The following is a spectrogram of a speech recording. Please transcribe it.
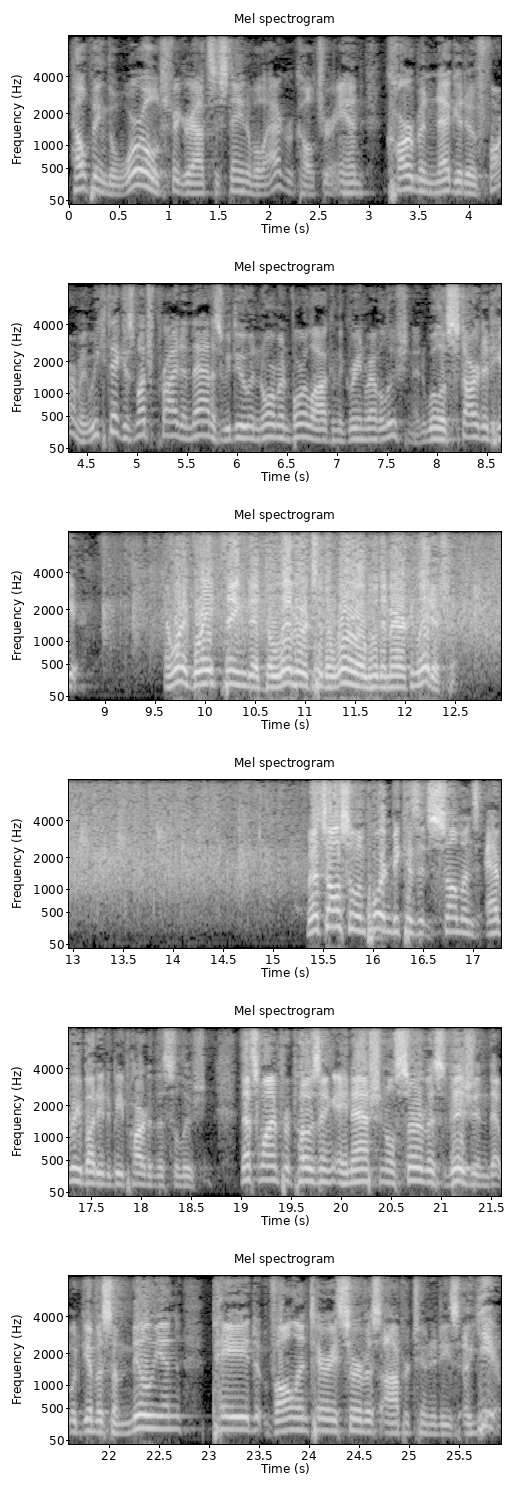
helping the world figure out sustainable agriculture and carbon negative farming. We can take as much pride in that as we do in Norman Borlaug and the Green Revolution, and we'll have started here. And what a great thing to deliver to the world with American leadership. But it's also important because it summons everybody to be part of the solution. That's why I'm proposing a national service vision that would give us a million paid voluntary service opportunities a year.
